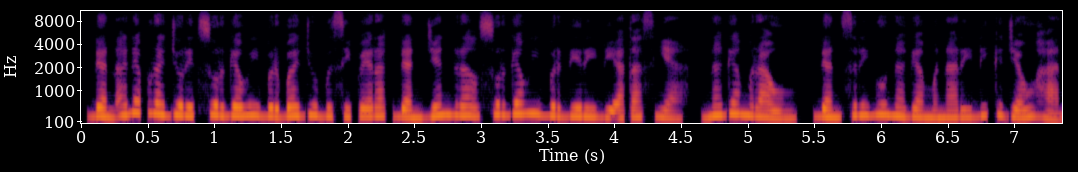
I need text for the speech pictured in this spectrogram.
dan ada prajurit surgawi berbaju besi perak dan jenderal surgawi berdiri di atasnya, naga meraung, dan seribu naga menari di kejauhan.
